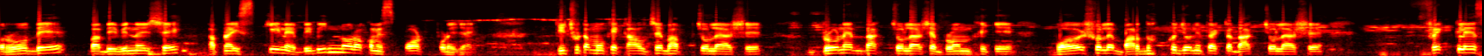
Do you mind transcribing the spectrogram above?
রোদে বা বিভিন্ন এসে আপনার স্কিনে বিভিন্ন রকম স্পট পড়ে যায়। কিছুটা মুখে কালচে ভাব চলে আসে ব্রণের দাগ চলে আসে ব্রণ থেকে। বয়স হলে বার্ধক্যজনিত একটা দাগ চলে আসে। ফ্রেকলেস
